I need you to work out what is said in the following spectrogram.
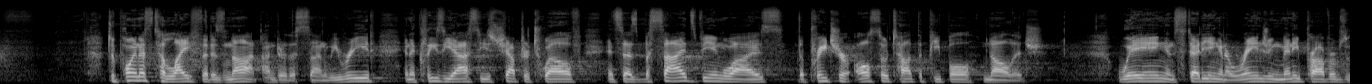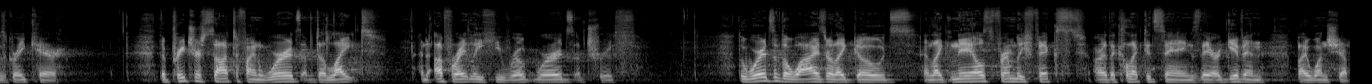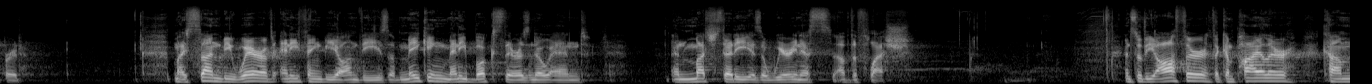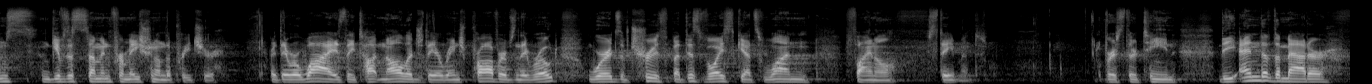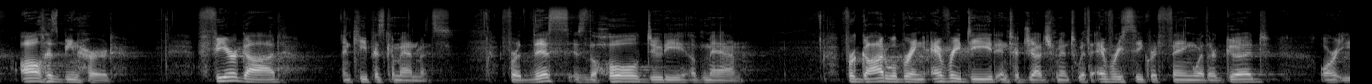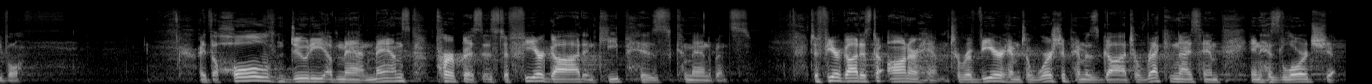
to point us to life that is not under the sun. We read in Ecclesiastes chapter 12, it says, Besides being wise, the preacher also taught the people knowledge, weighing and studying and arranging many proverbs with great care. The preacher sought to find words of delight, and uprightly he wrote words of truth. The words of the wise are like goads, and like nails firmly fixed are the collected sayings. They are given by one shepherd. My son, beware of anything beyond these. Of making many books, there is no end, and much study is a weariness of the flesh. And so the author, the compiler, comes and gives us some information on the preacher. Right? They were wise, they taught knowledge, they arranged proverbs, and they wrote words of truth, but this voice gets one final statement. Verse 13 The end of the matter, all has been heard. Fear God and keep his commandments. For this is the whole duty of man. For God will bring every deed into judgment with every secret thing, whether good or evil. Right, the whole duty of man, man's purpose is to fear God and keep his commandments. To fear God is to honor him, to revere him, to worship him as God, to recognize him in his lordship.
